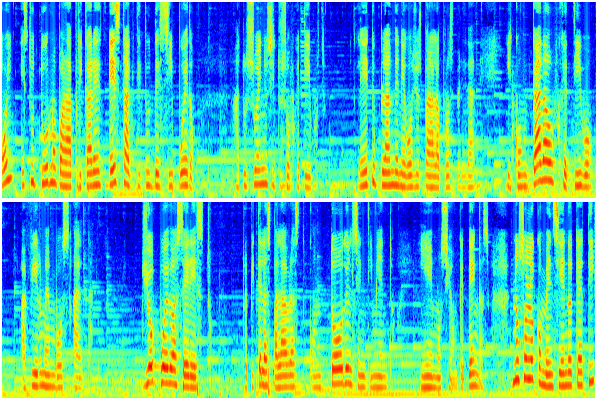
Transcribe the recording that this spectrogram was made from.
Hoy es tu turno para aplicar e-, esta actitud de sí puedo a tus sueños y tus objetivos. Lee tu plan de negocios para la prosperidad y con cada objetivo afirma en voz alta. Yo puedo hacer esto. Repite las palabras con todo el sentimiento y emoción que tengas, no solo convenciéndote a ti,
